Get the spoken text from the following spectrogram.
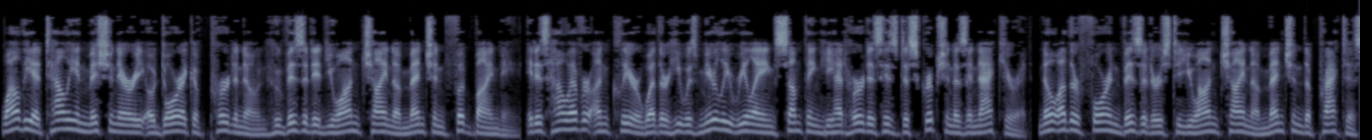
While the Italian missionary Odoric of Pordenone who visited Yuan China mentioned footbinding it is however unclear whether he was merely relaying something he had heard as his description is inaccurate. No other foreign visitors to Yuan China mentioned the practice,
